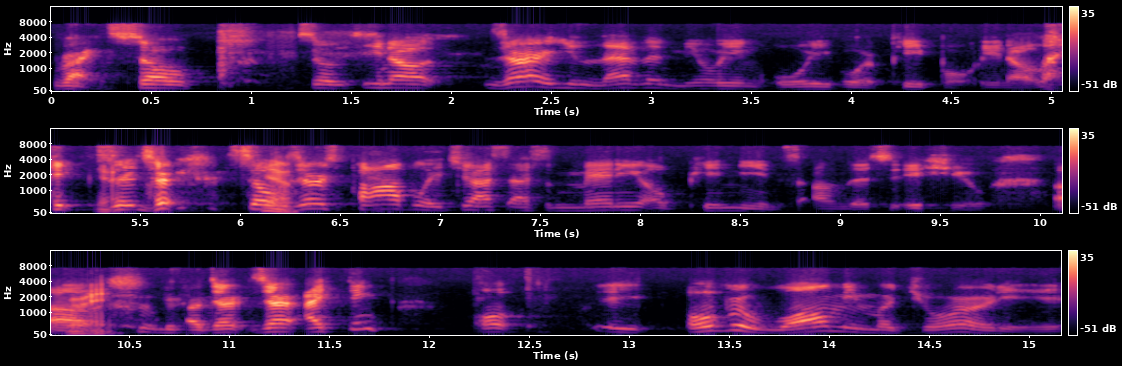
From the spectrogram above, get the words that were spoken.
Right. So, so you know, there are 11 million Uyghur people, you know, like yeah. there, there, so yeah. there's probably just as many opinions on this issue. Um, right. There, there, I think oh, overwhelming majority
